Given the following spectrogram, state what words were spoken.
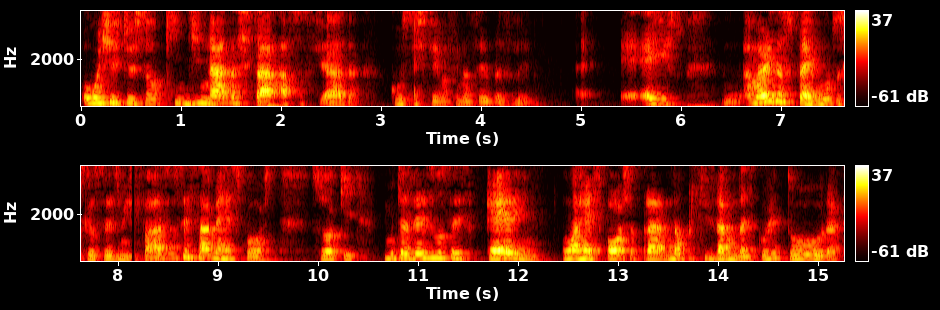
ou uma instituição que de nada está associada com o sistema financeiro brasileiro. É, é isso. A maioria das perguntas que vocês me fazem, vocês sabem a resposta. Só que muitas vezes vocês querem uma resposta para não precisar mudar de corretora,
